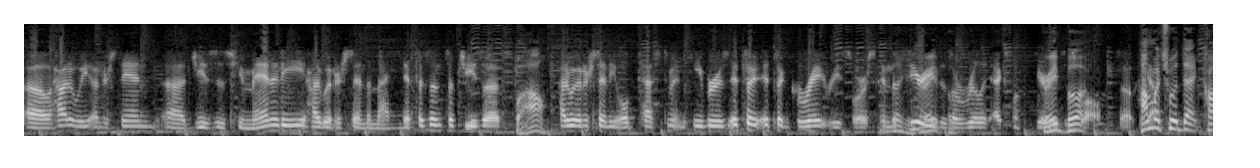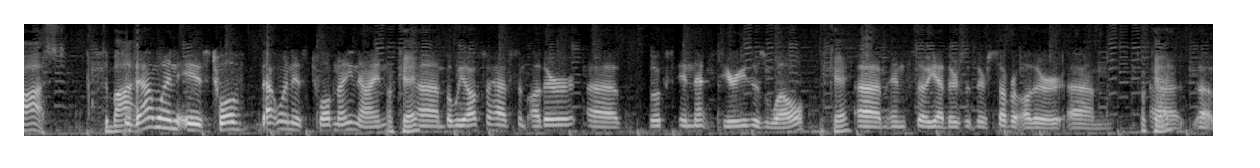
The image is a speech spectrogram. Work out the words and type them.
uh, how do we understand uh, Jesus' humanity, how do we understand the magnificence of Jesus, Wow. how do we understand the Old Testament in Hebrews. It's a it's a great resource, and the like series is a really excellent series. Great book. well. So, How yeah. much would that cost to buy? So that one is twelve. That one is twelve ninety nine. Okay. Um, but we also have some other uh, books in that series as well. okay. Um, and so yeah, there's there's several other um, Okay. uh, uh,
